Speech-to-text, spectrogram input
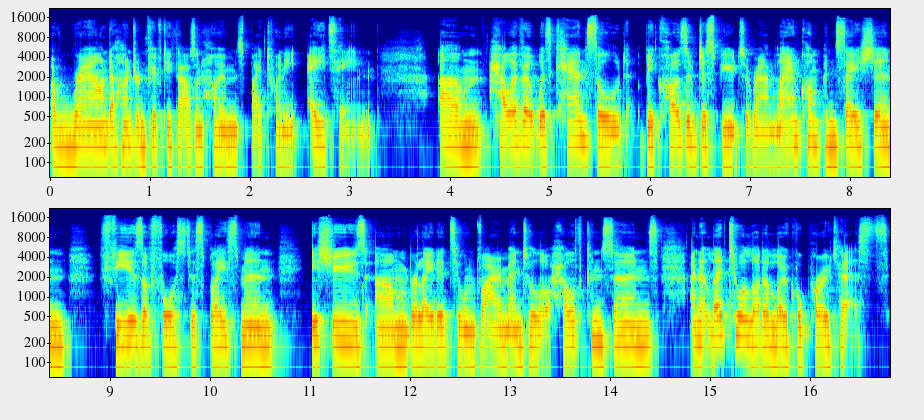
around 150,000 homes by 2018. Um, however, it was cancelled because of disputes around land compensation, fears of forced displacement, issues um, related to environmental or health concerns, and it led to a lot of local protests.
